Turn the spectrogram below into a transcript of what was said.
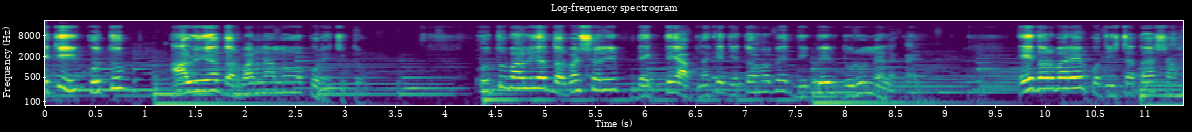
এটি কুতুব আলুয়া দরবার নামেও পরিচিত। কুতুব আলুয়া দরবার শরীফ দেখতে আপনাকে যেতে হবে দ্বীপের দুরুন এলাকায়। এই দরবারে প্রতিষ্ঠাতা শাহ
